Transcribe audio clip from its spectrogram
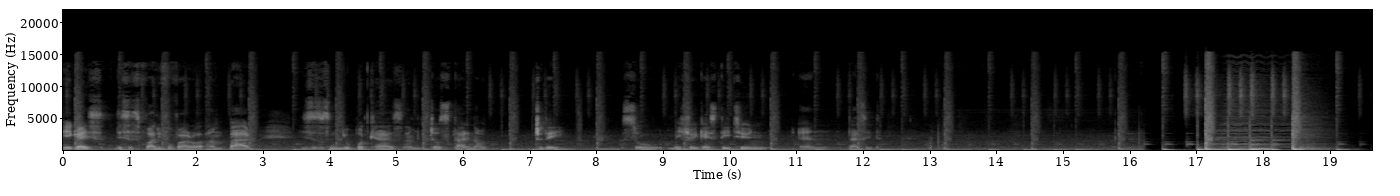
Hey guys, this is Value for Viral. I'm back. This is a new podcast. I'm just starting out today. So make sure you guys stay tuned and that's it.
